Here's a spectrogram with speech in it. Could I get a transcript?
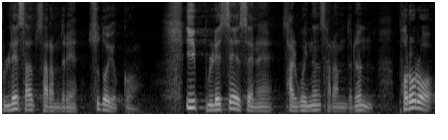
블레셋 사람들의 수도였고 이 블레셋에 살고 있는 사람들은 포로로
